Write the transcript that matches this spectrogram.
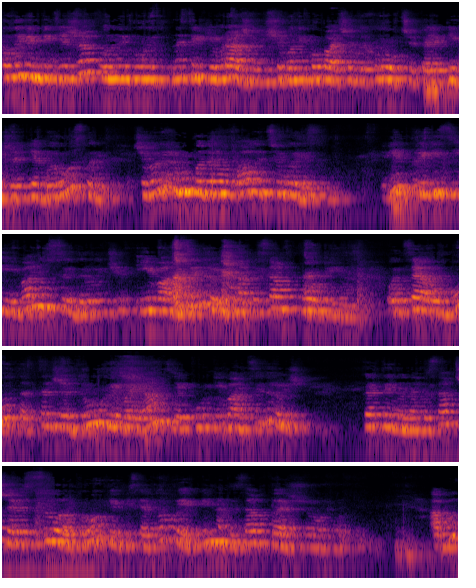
Коли він від'їжджав, вони були настільки вражені, що вони побачили хлопчика, який вже є дорослим, що вони йому подарували цю вирізку. Він привіз її Івану Сидоровичу, і Іван Сидорович написав копію. Оця робота це вже другий варіант, яку Іван Сидорович картину написав через 40 років після того, як він написав першу роботу. Або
